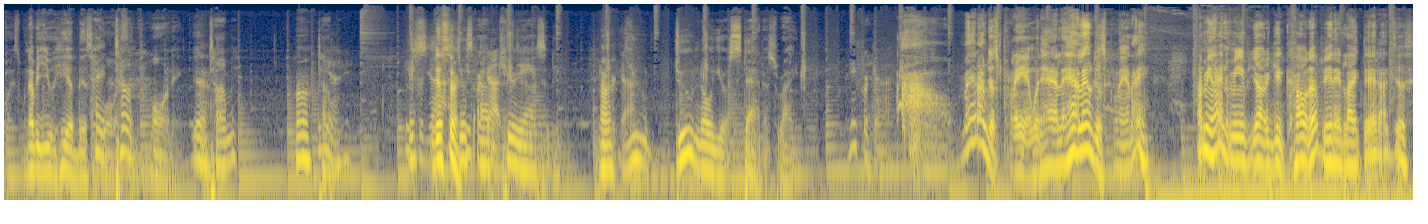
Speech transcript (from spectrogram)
voice. Whenever you hear this Hey, voice Tommy. in the morning. Yeah. Tommy. Huh? Tommy. Yeah. He Just. Yes, sir. Just He out of curiosity, Huh? you do know your status, right? He forgot. Oh, man, I'm just playing with Halle. Halle, I'm just playing. I, I mean, I didn't mean for y'all to get caught up in it like that. I just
